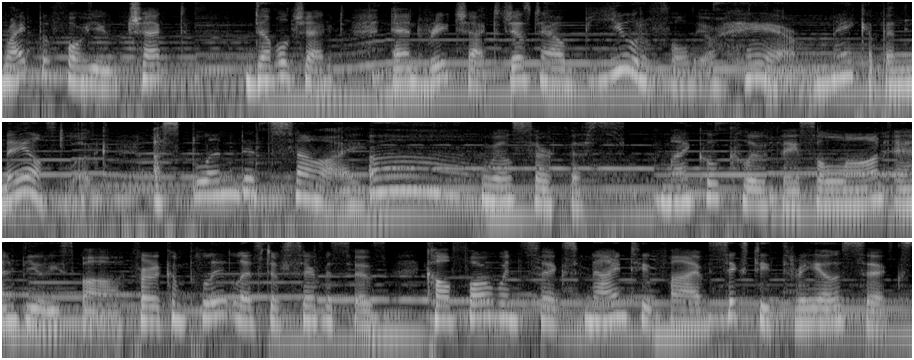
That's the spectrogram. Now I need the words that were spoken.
right before you checked, double checked, and rechecked just how beautiful your hair, makeup, and nails look, a splendid sigh oh. will surface. Michael Cluthe Salon and Beauty Spa. For a complete list of services, call 416 925 6306.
